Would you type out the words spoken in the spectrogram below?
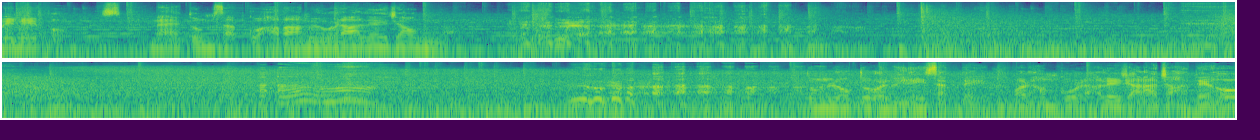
मिनी फोर्स मैं तुम सबको हवा में उड़ा ले जाऊँगा। तुम लोग दौड़ भी नहीं सकते और हमको उड़ा ले जाना चाहते हो।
